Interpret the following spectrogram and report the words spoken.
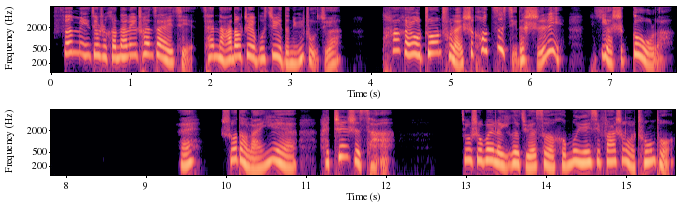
分明就是和南临川在一起才拿到这部剧的女主角，她还要装出来是靠自己的实力，也是够了。哎，说到蓝月，还真是惨，就是为了一个角色和莫云熙发生了冲突，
